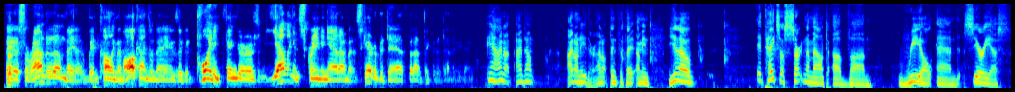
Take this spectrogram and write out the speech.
They'd have surrounded them. They'd have been calling them all kinds of names. They've been pointing fingers and yelling and screaming at them and scared them to death. But I don't think they'd have done anything. Yeah, I don't. I don't. I don't either. I don't think that they. I mean, you know, it takes a certain amount of um, real and serious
